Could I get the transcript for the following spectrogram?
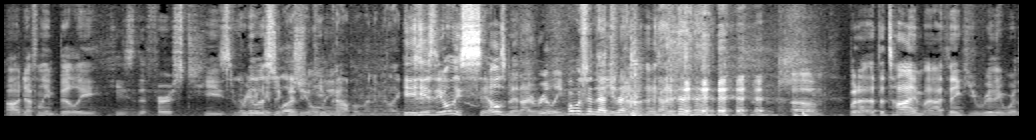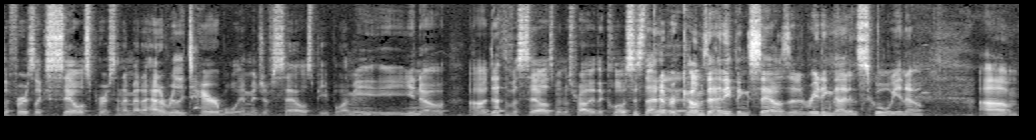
Uh, definitely Billy. He's the first. He's You'll realistically blush, the only. keep complimenting me like He, he's the only salesman I really. What was in that you drink? um, but at the time, I think you really were the first like salesperson I met. I had a really terrible image of salespeople. I mean, y- you know, uh, Death of a Salesman was probably the closest that ever comes to anything sales. uh, Reading that in school, you know. Um,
